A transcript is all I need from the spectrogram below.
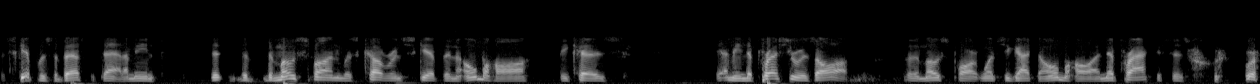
but Skip was the best at that. I mean, the, the the most fun was covering Skip in Omaha because, I mean, the pressure was off for the most part once you got to Omaha, and their practices were,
